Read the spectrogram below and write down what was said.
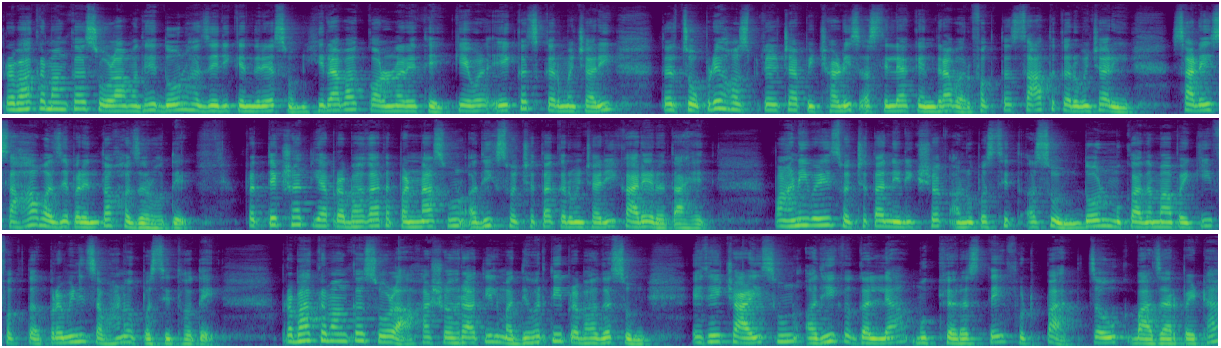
प्रभाग क्रमांक सोळामध्ये दोन हजेरी केंद्रे असून हिराबाग कॉर्नर येथे केवळ एकच कर्मचारी तर चोपडे हॉस्पिटलच्या पिछाडीस असलेल्या केंद्रावर फक्त सात कर्मचारी साडेसहा वाजेपर्यंत हजर होते. प्रत्यक्षात या प्रभागात पन्नासहून अधिक स्वच्छता कर्मचारी कार्यरत आहेत. पाहणीवेळी स्वच्छता निरीक्षक अनुपस्थित असून दोन मुकादमापैकी फक्त प्रवीण चव्हाण उपस्थित होते. प्रभाग क्रमांक सोळा हा शहरातील मध्यवर्ती प्रभाग असून येथे चाळीसहून अधिक गल्ल्या मुख्य रस्ते फुटपाथ चौक बाजारपेठा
